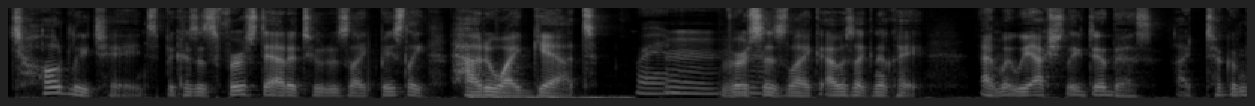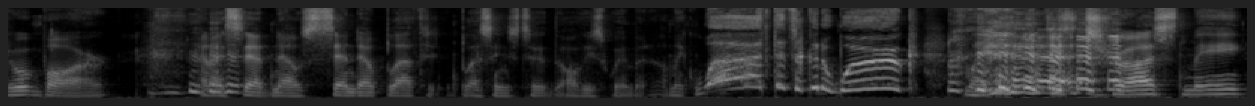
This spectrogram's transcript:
totally changed because his first attitude was like basically how do i get Right. Mm-hmm. versus like I was like, okay, and we- we actually did this. I took him to a bar, and I said, now send out bless- blessings to all these women. I'm like, what? That's not gonna work. I'm like, just trust me.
